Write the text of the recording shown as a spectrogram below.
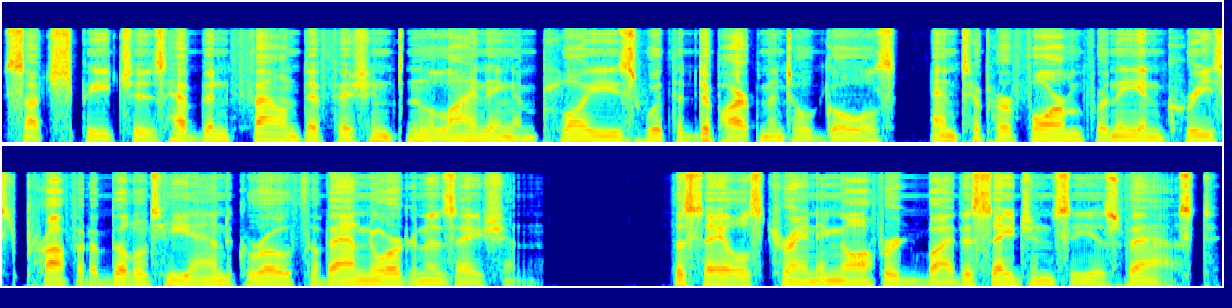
Such speeches have been found efficient in aligning employees with the departmental goals and to perform for the increased profitability and growth of an organization. The sales training offered by this agency is vast,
